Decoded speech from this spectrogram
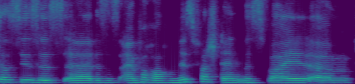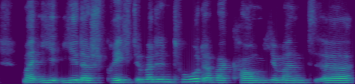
dass dieses, äh, das ist einfach auch ein Missverständnis, weil ähm, man, jeder spricht über den Tod, aber kaum jemand äh,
